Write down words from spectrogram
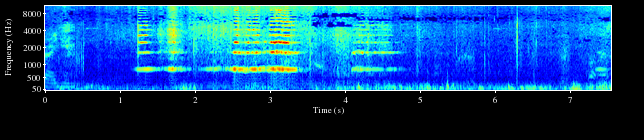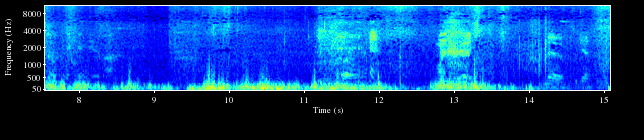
Tree. Mine's good. No, Gaff is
